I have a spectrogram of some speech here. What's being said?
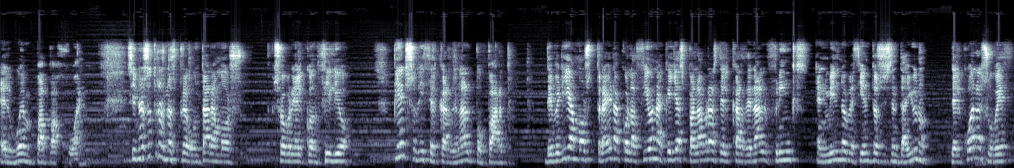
el buen Papa Juan. Si nosotros nos preguntáramos sobre el concilio, pienso, dice el cardenal Popart, deberíamos traer a colación aquellas palabras del cardenal Frings en 1961, del cual a su vez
